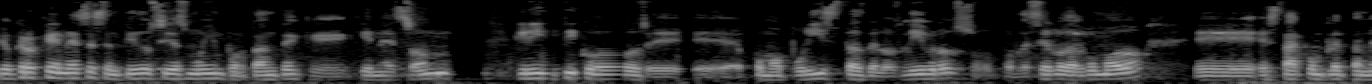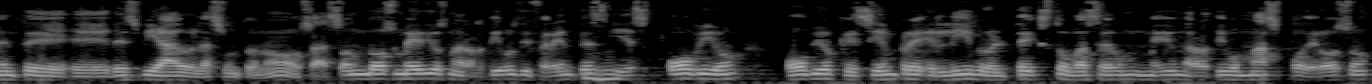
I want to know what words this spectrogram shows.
Yo creo que en ese sentido sí es muy importante que quienes son críticos eh, eh, como puristas de los libros, o por decirlo de algún modo, eh, está completamente desviado el asunto, ¿no? O sea, son dos medios narrativos diferentes y es obvio obvio que siempre el libro, el texto va a ser un medio narrativo más poderoso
